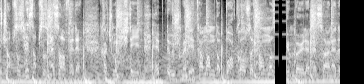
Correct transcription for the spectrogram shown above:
uçapsız hesapsız mesafede. Kaçmak iş değil hep dövüşmeli. Tamam da bok olsa kalmaz böyle mesanede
